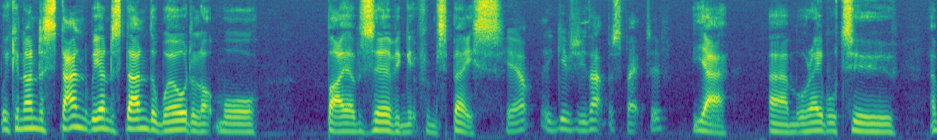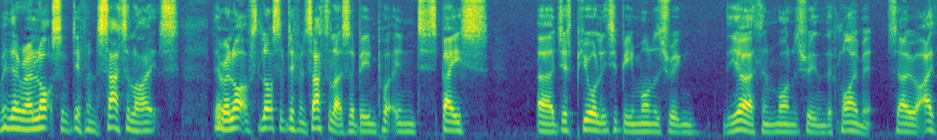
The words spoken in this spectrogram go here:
We can understand we understand the world a lot more by observing it from space. Yeah, it gives you that perspective. yeah, um, we're able to. I mean, there are lots of different satellites. There are lots lots of different satellites that have been put into space, uh, just purely to be monitoring the Earth and monitoring the climate. So I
